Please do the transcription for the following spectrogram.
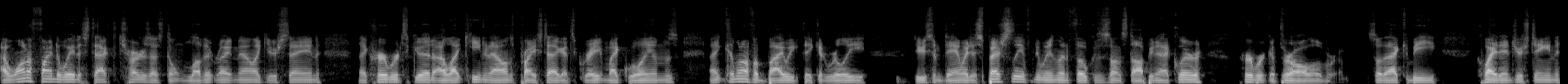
I want to find a way to stack the Chargers. I just don't love it right now, like you're saying. Like Herbert's good. I like Keenan Allen's price tag. That's great. Mike Williams. I think coming off a bye week, they could really do some damage, especially if New England focuses on stopping Ekeler. Herbert could throw all over him, so that could be quite interesting.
